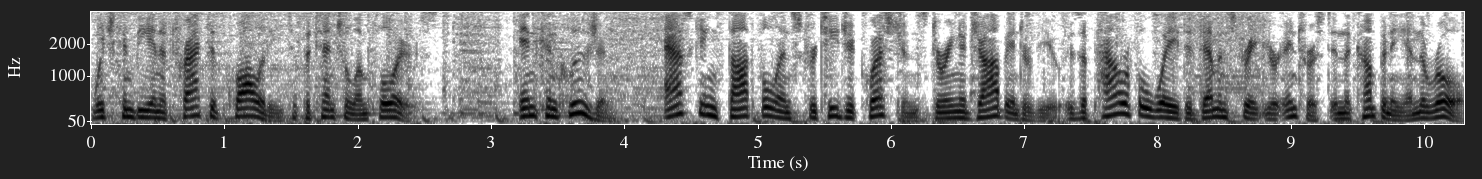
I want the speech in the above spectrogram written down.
which can be an attractive quality to potential employers. In conclusion, Asking thoughtful and strategic questions during a job interview is a powerful way to demonstrate your interest in the company and the role,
